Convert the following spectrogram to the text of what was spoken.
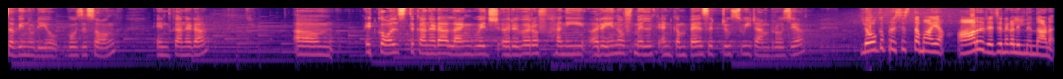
ಸವಿ ನುಡಿಯೋ goes a song in Kannada. Um, it calls the Kannada language a river of honey, a rain of milk, and compares it to sweet ambrosia. ലോകപ്രശസ്തമായ ആറ് രചനകളിൽ നിന്നാണ്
